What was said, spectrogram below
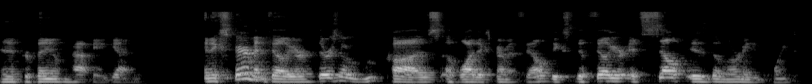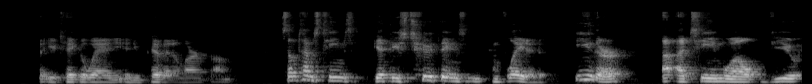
and then preventing them from happening again. An experiment failure, there's no root cause of why the experiment failed. The, the failure itself is the learning point that you take away and you, and you pivot and learn from. Sometimes teams get these two things conflated. Either a team will view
